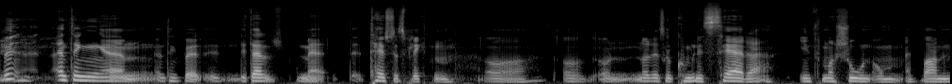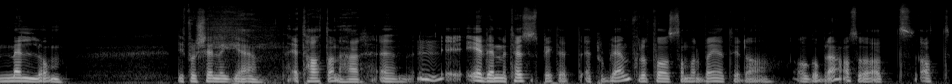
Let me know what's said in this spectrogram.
Men en ting eh, jeg tenker på, dette med taushetsplikten, og, og, og når det skal kommunisere informasjon om et barn mellom de forskjellige etatene her, eh, Mm. er det med taushetsplikt et, et problem for å få samarbeidet til å, å gå bra? Altså at, at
